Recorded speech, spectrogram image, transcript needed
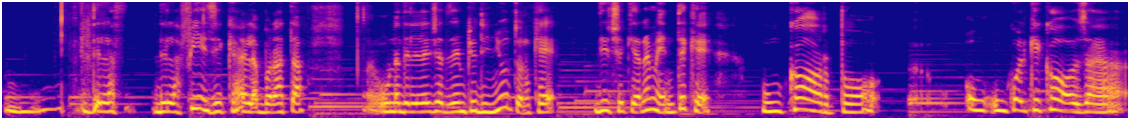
della, della fisica, elaborata una delle leggi ad esempio di Newton, che dice chiaramente che un corpo un, un qualche cosa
